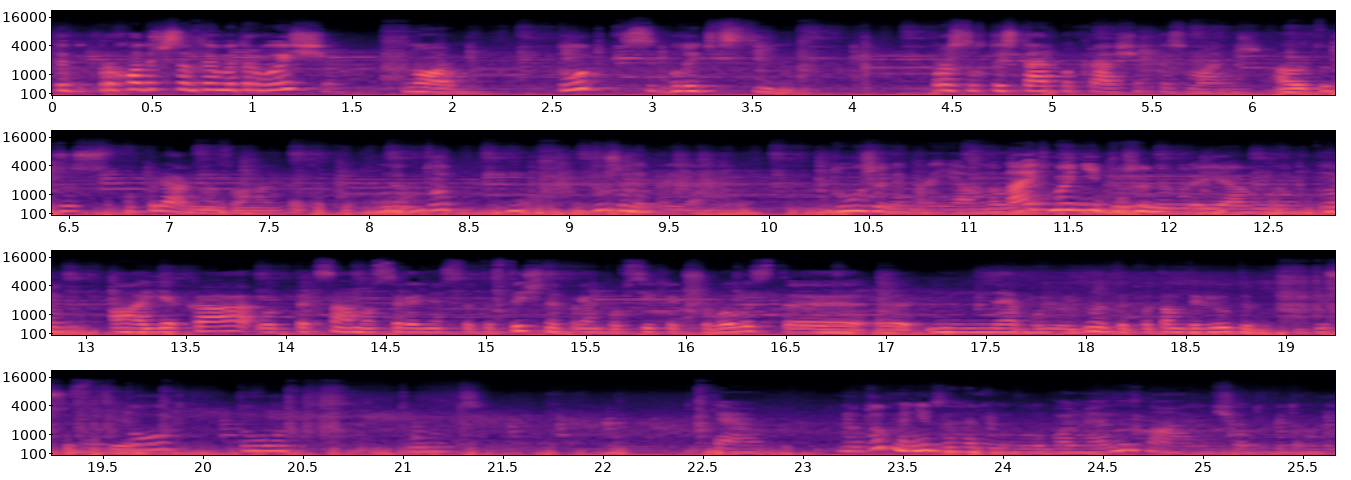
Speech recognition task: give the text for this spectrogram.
Ти проходиш сантиметр вище, норм. Тут всі- болить всі. Просто хтось терпе краще, хтось менше. Але тут же ж популярна зона для таких. Ну тут дуже неприємно. Дуже неприємно. Навіть мені дуже неприємно. Ну, А яка от так само середньостатистична, прям по всіх, якщо вивести, е, не болють? Ну, типу там, де люди в більшості. тут, тут, тут. Таке. Ну тут мені взагалі не було больно, я не знаю, що тобі там буде.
